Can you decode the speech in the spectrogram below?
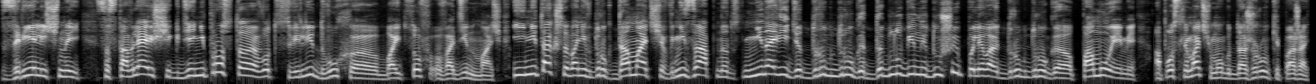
зрелищной составляющей, где не просто вот свели двух э, бойцов в один матч. И не так, чтобы они вдруг до матча внезапно ненавидят друг друга, до глубины души поливают друг друга помоями, а после матча могут даже руки пожать.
